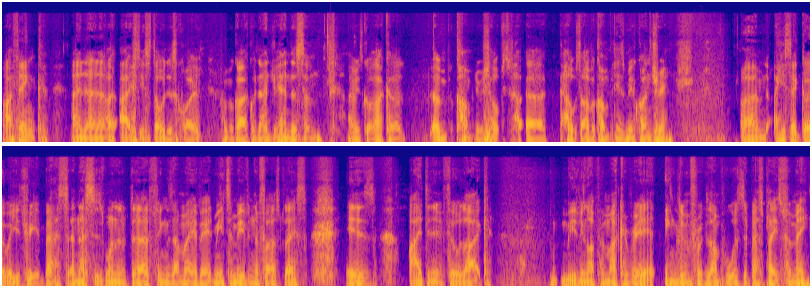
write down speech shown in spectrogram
I think, and, and I actually stole this quote from a guy called Andrew Henderson. Um, he's got like a, a company which helps uh, helps other companies move country. Um, he said, "Go where you're treated best," and this is one of the things that motivated me to move in the first place. Is I didn't feel like moving up in my career, England, for example, was the best place for me.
